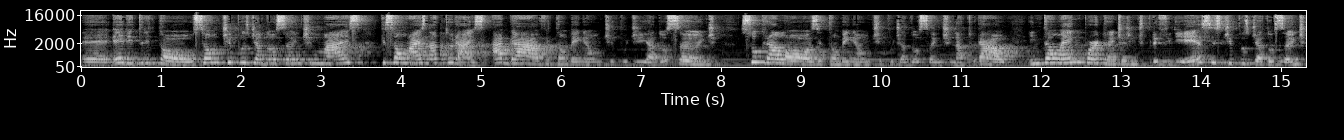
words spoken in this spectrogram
é, eritritol, são tipos de adoçante mais que são mais naturais. Agave também é um tipo de adoçante. Sucralose também é um tipo de adoçante natural. Então é importante a gente preferir esses tipos de adoçante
